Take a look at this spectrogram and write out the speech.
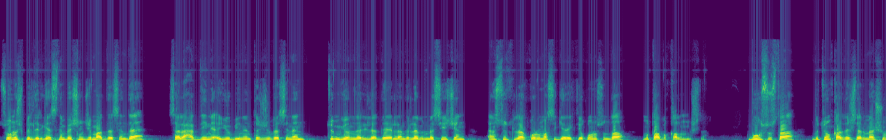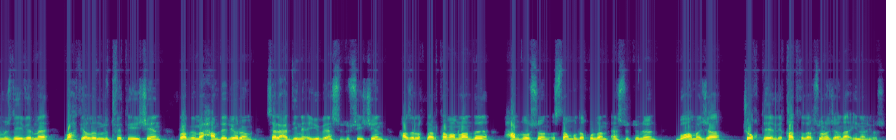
sonuç bildirgesinin 5. maddesinde Selahaddin Eyyubi'nin tecrübesinin tüm yönleriyle değerlendirilebilmesi için enstitüler kurulması gerektiği konusunda mutabık kalınmıştı. Bu hususta bütün kardeşlerime şu müjdeyi verme bahtiyarlığını lütfettiği için Rabbime hamd ediyorum. Selahaddin Eyyubi Enstitüsü için hazırlıklar tamamlandı. Hamdolsun İstanbul'da kurulan enstitünün bu amaca çok değerli katkılar sunacağına inanıyoruz.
